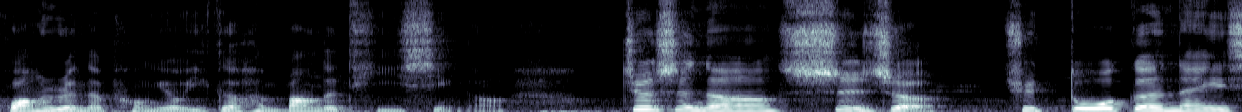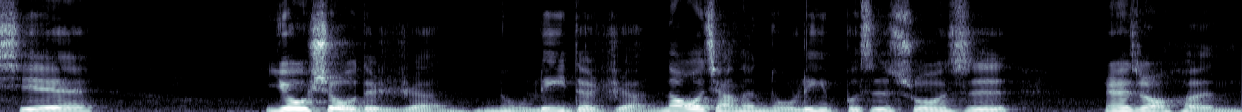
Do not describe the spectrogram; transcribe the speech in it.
黄人的朋友一个很棒的提醒啊，就是呢，试着。去多跟那一些优秀的人、努力的人。那我讲的努力，不是说是那种很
